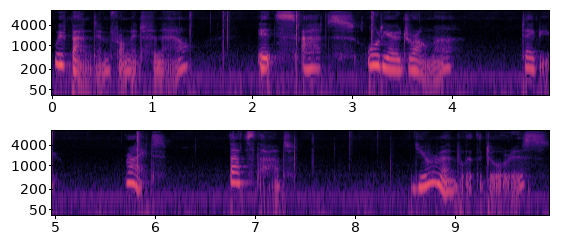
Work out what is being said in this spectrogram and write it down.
We've banned him from it for now. It's at Audio Drama Debut. Right, that's that. You remember where the door is.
